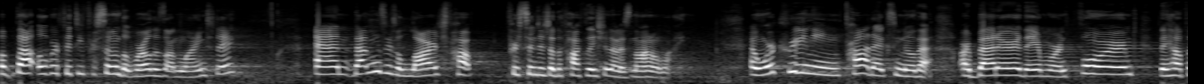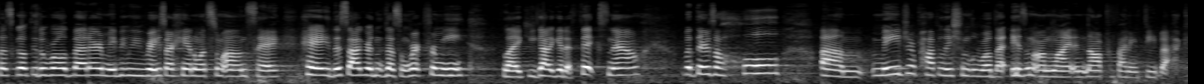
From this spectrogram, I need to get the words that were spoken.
about over 50% of the world is online today. And that means there's a large percentage of the population that is not online. And we're creating products you know, that are better, they are more informed, they help us go through the world better. Maybe we raise our hand once in a while and say, hey, this algorithm doesn't work for me, like you gotta get it fixed now. But there's a whole um, major population of the world that isn't online and not providing feedback.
